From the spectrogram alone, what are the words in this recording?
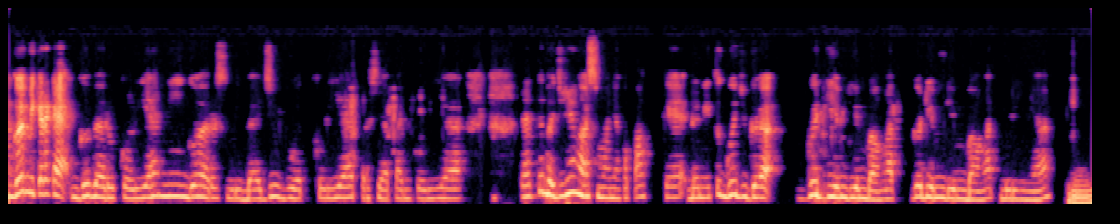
gue mikirnya kayak gue baru kuliah nih, gue harus beli baju buat kuliah, persiapan kuliah. Ternyata bajunya nggak semuanya kepake dan itu gue juga gue diem-diem banget, gue diem-diem banget belinya. Hmm.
